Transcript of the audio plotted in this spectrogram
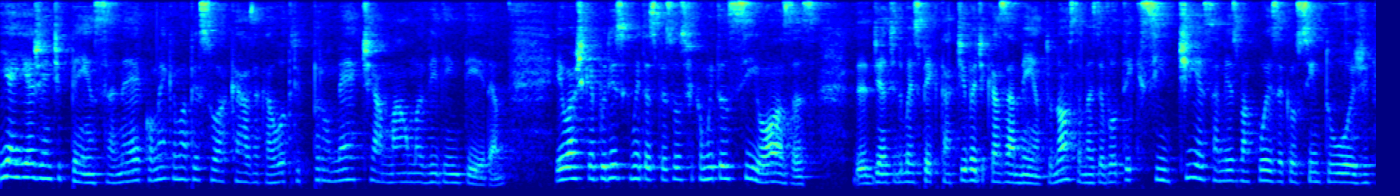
E aí a gente pensa, né? Como é que uma pessoa casa com a outra e promete amar uma vida inteira? Eu acho que é por isso que muitas pessoas ficam muito ansiosas diante de uma expectativa de casamento. Nossa, mas eu vou ter que sentir essa mesma coisa que eu sinto hoje,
